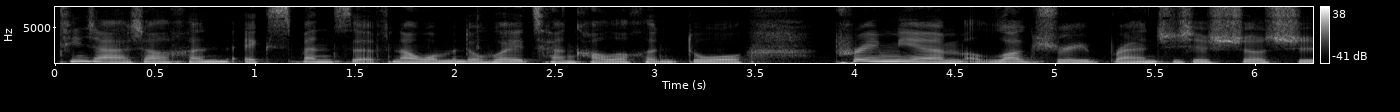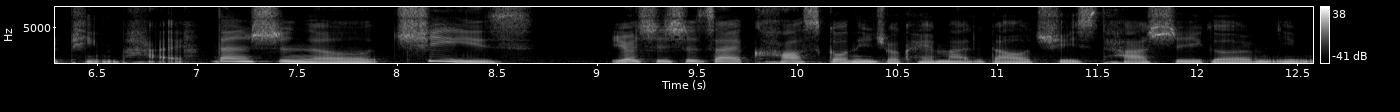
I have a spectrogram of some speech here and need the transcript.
听起来像很 expensive。那我们都会参考了很多 premium luxury brand 这些奢侈品牌。但是呢，cheese，尤其是在 Costco 你就可以买得到 cheese，它是一个你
